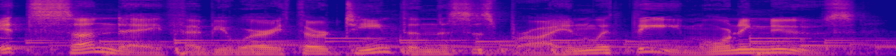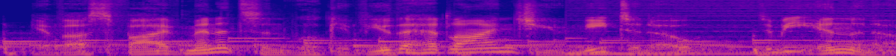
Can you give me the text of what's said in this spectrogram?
It's Sunday, February 13th, and this is Brian with the Morning News. Give us five minutes and we'll give you the headlines you need to know to be in the know.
